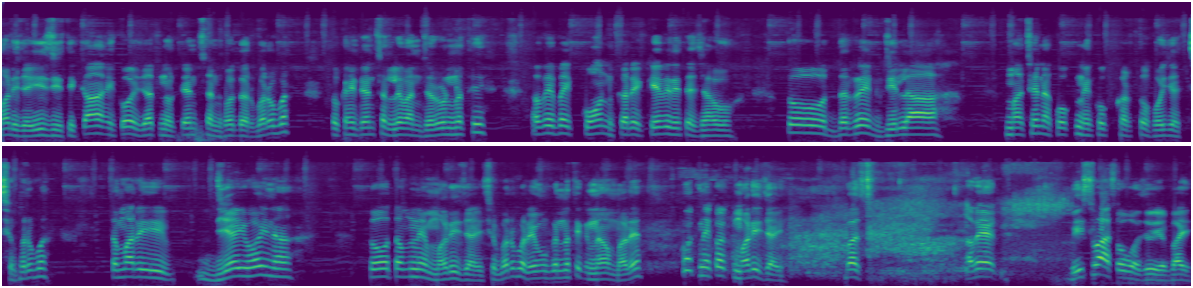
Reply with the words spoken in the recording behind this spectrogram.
મળી જાય ઇઝીથી કાંઈ કોઈ જાતનું ટેન્શન વગર, બરોબર? તો કંઈ ટેન્શન લેવાની જરૂર નથી. હવે ભાઈ કોણ કરે, કેવી રીતે જવું? તો દરેક જિલ્લામાં છે ને કોક ને કોક કરતો હોય જ છે, બરાબર? તમારી ધ્યેય હોય ને, તો તમને મળી જાય છે, બરાબર? એવું નથી કે ન મળે કોઈક ને કોઈક મળી જાય. બસ. હવે વિશ્વાસ હોવો જોઈએ ભાઈ,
